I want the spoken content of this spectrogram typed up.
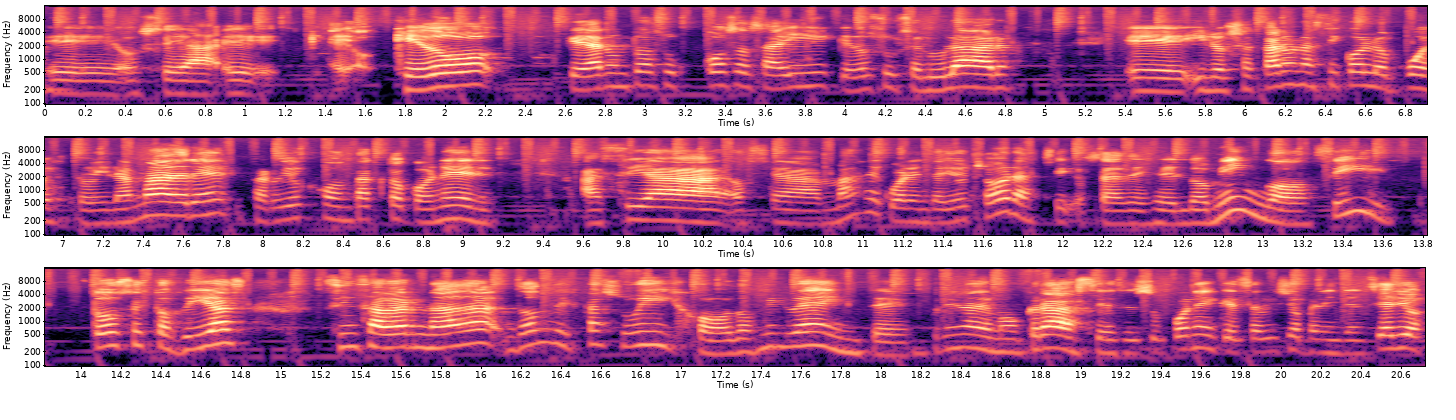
Eh, o sea, eh, eh, quedó, quedaron todas sus cosas ahí, quedó su celular. y lo sacaron así con lo opuesto. Y la madre perdió contacto con él. Hacía, o sea, más de 48 horas, o sea, desde el domingo, sí, todos estos días sin saber nada, ¿dónde está su hijo? 2020, plena democracia, se supone que el servicio penitenciario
